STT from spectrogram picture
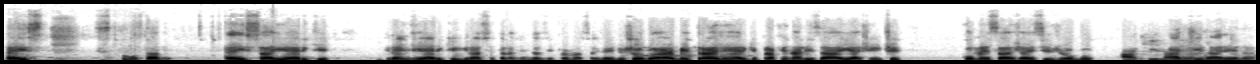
É isso. É isso aí, Eric. Grande Eric Graça trazendo as informações aí do jogo. A arbitragem, Eric, para finalizar e a gente começar já esse jogo aqui na, aqui arena. na arena.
